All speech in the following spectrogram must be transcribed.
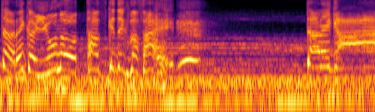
誰かヨナを助けてください。誰か。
